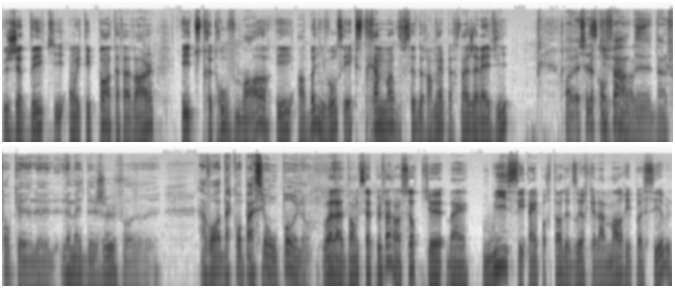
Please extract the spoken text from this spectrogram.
jets de dés qui ont été pas en ta faveur et tu te retrouves mort et en bas niveau, c'est extrêmement difficile de ramener un personnage à la vie. Ouais, ben, c'est là qu'on parle, de- dans le fond, que le, le maître de jeu va euh, avoir de la compassion ou pas. Là. Voilà, donc ça peut faire en sorte que, ben, oui, c'est important de dire que la mort est possible,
